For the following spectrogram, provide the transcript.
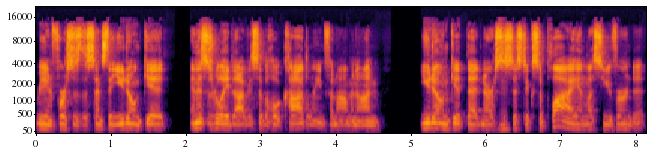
reinforces the sense that you don't get. And this is related obviously to the whole coddling phenomenon. You don't get that mm-hmm. narcissistic supply unless you've earned it,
